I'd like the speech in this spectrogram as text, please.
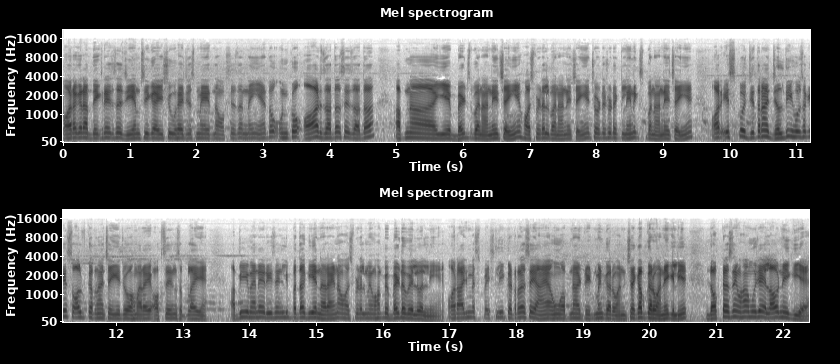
और अगर आप देख रहे हैं, जैसे जी का इशू है, जिसमें इतना ऑक्सीजन नहीं है तो उनको और ज़्यादा से ज़्यादा अपना ये बेड्स बनाने चाहिए हॉस्पिटल बनाने चाहिए छोटे छोटे क्लिनिक्स बनाने चाहिए, और इसको जितना जल्दी हो सके सॉल्व करना चाहिए, जो हमारा ऑक्सीजन सप्लाई है। अभी मैंने रिसेंटली पता किया, नारायणा हॉस्पिटल में वहाँ पे बेड अवेलेबल नहीं है। और आज मैं स्पेशली कटरा से आया हूँ, अपना ट्रीटमेंट करवाने चेकअप करवाने के लिए। डॉक्टर्स ने वहाँ मुझे अलाउ नहीं किया है।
